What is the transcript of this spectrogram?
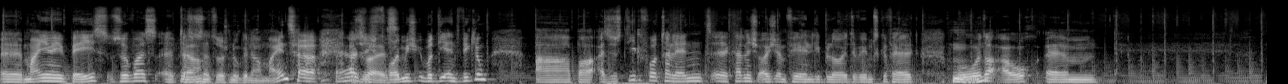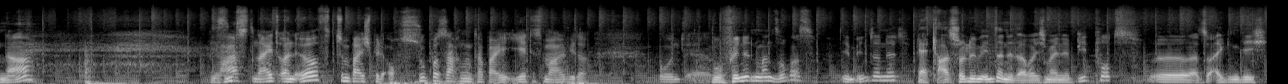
Äh, Miami Bass, sowas. Äh, das Ja. ist natürlich nur genau meins. also ich ich, freue mich über die Entwicklung. Aber also Stil vor Talent äh, kann ich euch empfehlen, liebe Leute, wem es gefällt. Mhm. Oder auch ähm, Na? Last Night on Earth zum Beispiel auch super Sachen dabei, jedes Mal wieder. Und äh, Wo findet man sowas? Im Internet? Ja, klar, schon im Internet, aber ich meine Beatport, äh, also eigentlich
